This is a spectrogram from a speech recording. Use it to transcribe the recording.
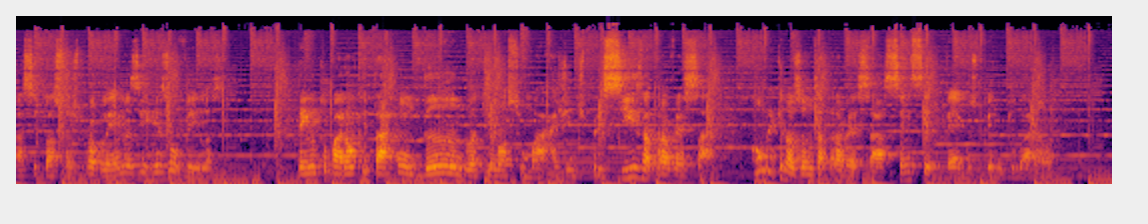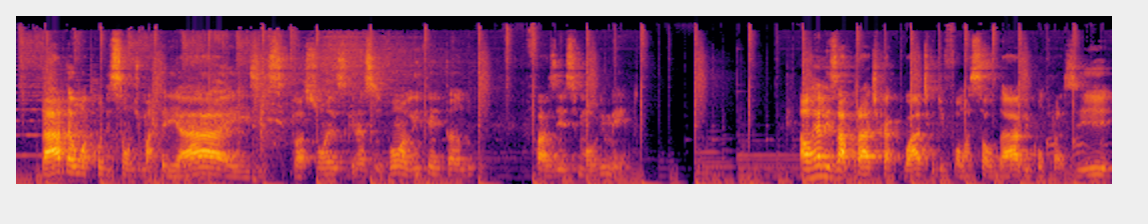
as situações, problemas e resolvê-las. Tem um tubarão que está rondando aqui o nosso mar, a gente precisa atravessar. Como é que nós vamos atravessar sem ser pegos pelo tubarão? Dada uma condição de materiais e situações, as crianças vão ali tentando fazer esse movimento. Ao realizar a prática aquática de forma saudável e com prazer,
